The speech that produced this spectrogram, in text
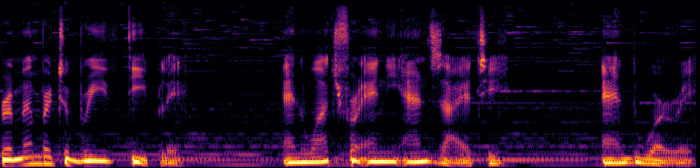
Remember to breathe deeply and watch for any anxiety and worry.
